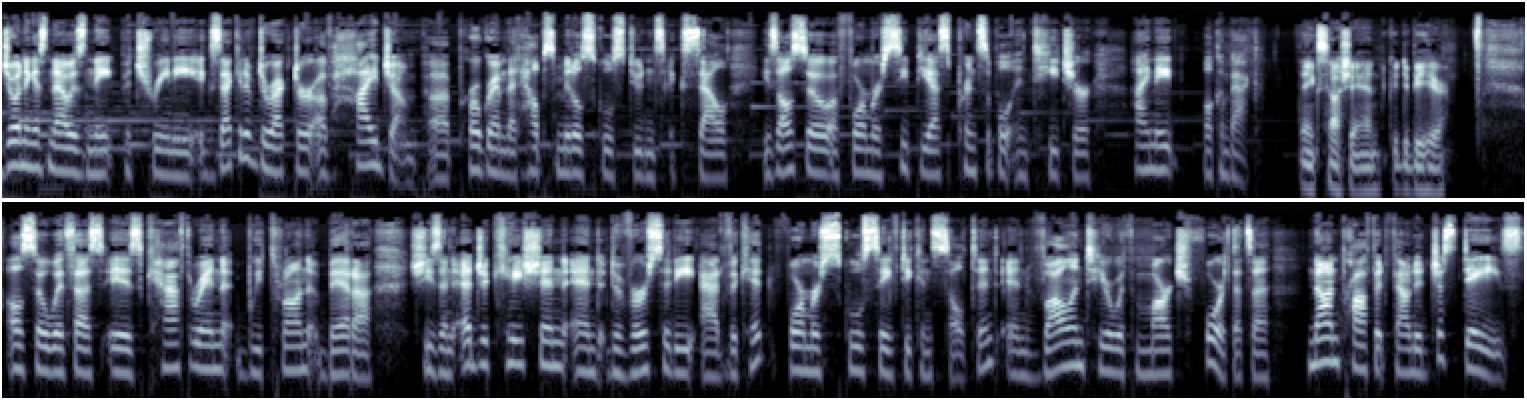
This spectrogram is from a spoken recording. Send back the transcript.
Joining us now is Nate Petrini, Executive Director of High Jump, a program that helps middle school students excel. He's also a former CPS principal and teacher. Hi, Nate. Welcome back. Thanks, Sasha Ann. Good to be here. Also with us is Catherine Buitron Bera. She's an education and diversity advocate, former school safety consultant, and volunteer with March 4th. That's a nonprofit founded just days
